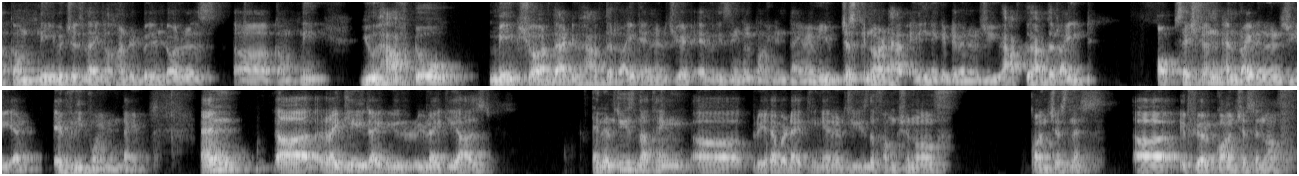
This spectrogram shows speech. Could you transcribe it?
a company which is like a hundred billion dollars uh, company you have to make sure that you have the right energy at every single point in time. I mean you just cannot have any negative energy. You have to have the right obsession and right energy at every point in time. And uh, rightly right you, you rightly asked energy is nothing uh, priya but i think energy is the function of consciousness uh, if you're conscious enough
